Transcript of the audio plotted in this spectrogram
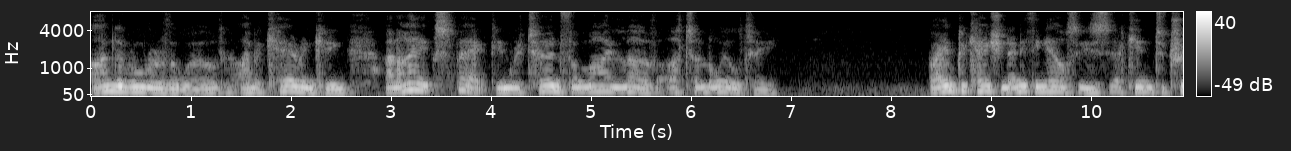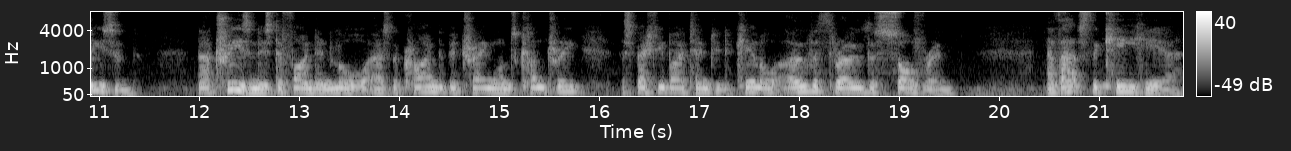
I'm the ruler of the world. I'm a caring king. And I expect, in return for my love, utter loyalty. By implication, anything else is akin to treason. Now, treason is defined in law as the crime of betraying one's country, especially by attempting to kill or overthrow the sovereign. Now, that's the key here.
